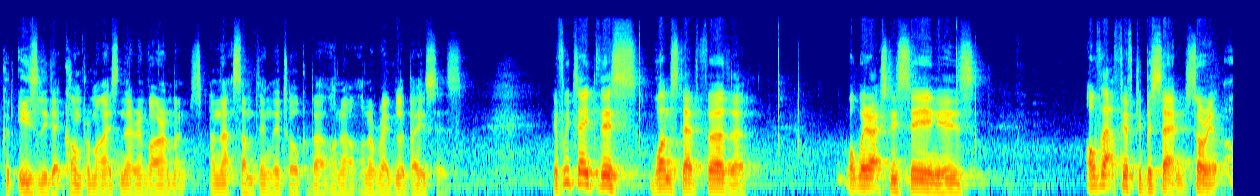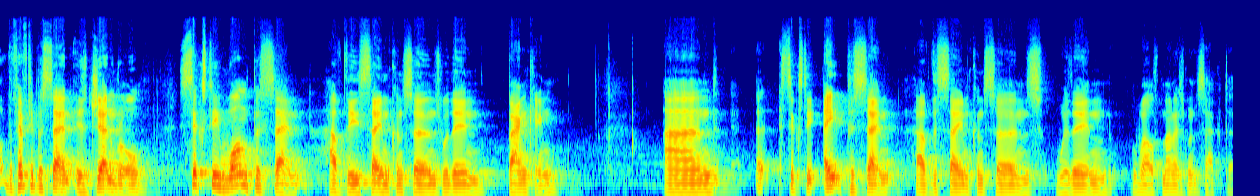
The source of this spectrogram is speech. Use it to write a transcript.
could easily get compromised in their environments, and that's something they talk about on a, on a regular basis. If we take this one step further, what we're actually seeing is of that 50%, sorry, the 50% is general, 61% have these same concerns within banking, and 68% have the same concerns within the wealth management sector.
